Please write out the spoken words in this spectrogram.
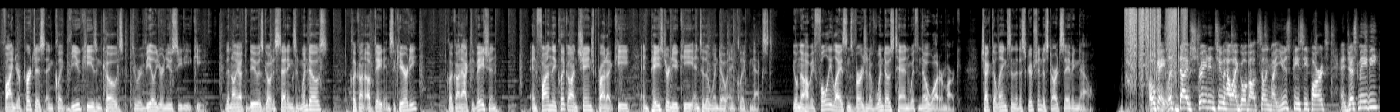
Find your purchase and click View Keys and Codes to reveal your new CD key. Then all you have to do is go to Settings in Windows, click on Update and Security, click on Activation, and finally click on Change Product Key and paste your new key into the window and click Next. You'll now have a fully licensed version of Windows 10 with no watermark. Check the links in the description to start saving now. Okay, let's dive straight into how I go about selling my used PC parts, and just maybe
